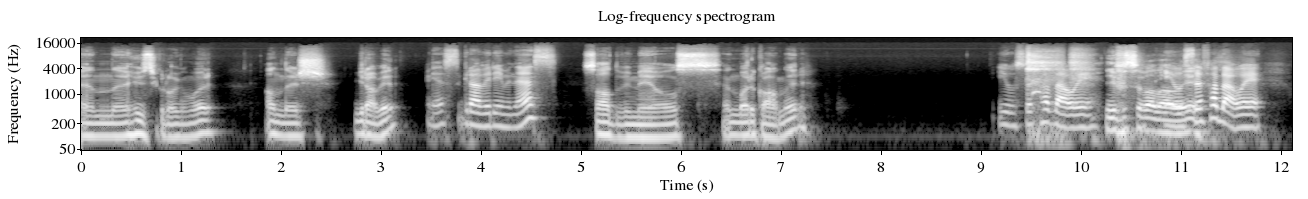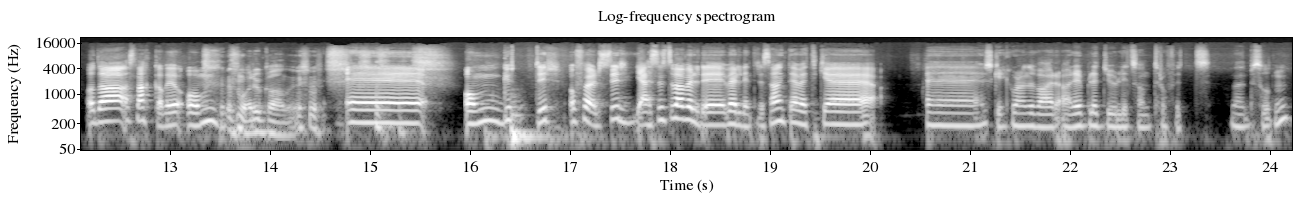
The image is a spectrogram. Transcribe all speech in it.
enn eh, huspsykologen vår, Anders Gravir. Yes, Graver Imenes. Så hadde vi med oss en marokkaner. Josef Hadaoui. Josef Hadawi Josef Hadaoui. Og da snakka vi jo om marokkaner. eh, om gutter og følelser. Jeg syns det var veldig, veldig interessant. Jeg vet ikke eh, husker ikke hvordan det var, Ari. Ble du litt sånn truffet i den episoden?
